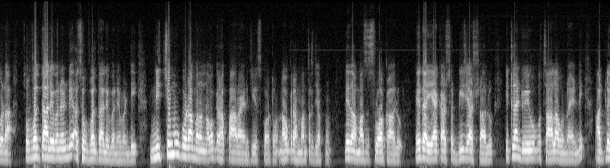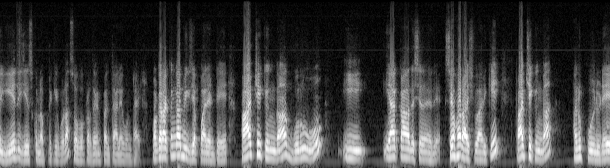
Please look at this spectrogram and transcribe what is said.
కూడా శుభఫలితాలు ఇవ్వనివ్వండి ఇవ్వనండి అశుభ ఫలితాలు ఇవ్వనివ్వండి. నిత్యము కూడా మనం నవగ్రహ పారాయణ చేసుకోవటం నవగ్రహ మంత్ర జపం లేదా మాస శ్లోకాలు లేదా ఏకాక్షర బీజాష్ట్రాలు ఇట్లాంటివి చాలా ఉన్నాయండి. వాటిలో ఏది చేసుకున్నప్పటికీ కూడా శుభప్రదమైన ఫలితాలే ఉంటాయి. ఒక రకంగా మీకు చెప్పాలంటే పాక్షికంగా గురువు ఈ ఏకాదశి సింహరాశి వారికి పాక్షికంగా అనుకూలుడే.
